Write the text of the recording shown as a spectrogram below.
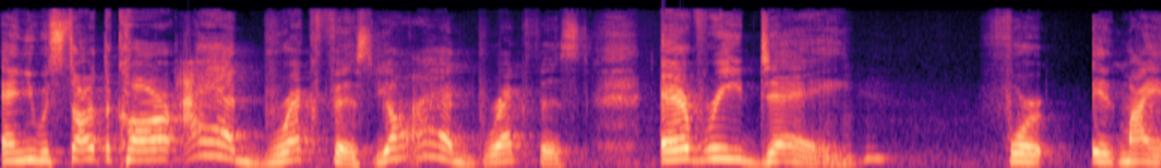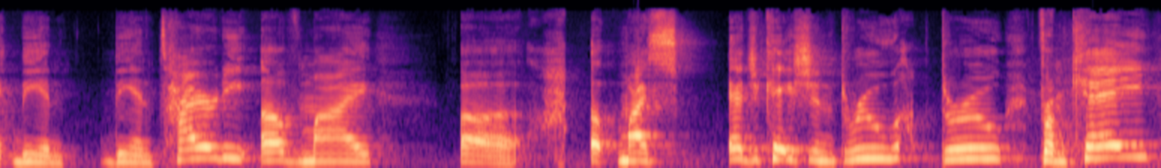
And you would start the car. I had breakfast, y'all. I had breakfast every day for in my the the entirety of my uh, uh, my education through through from K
